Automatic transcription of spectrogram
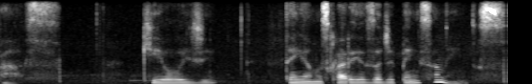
paz. Que hoje tenhamos clareza de pensamentos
